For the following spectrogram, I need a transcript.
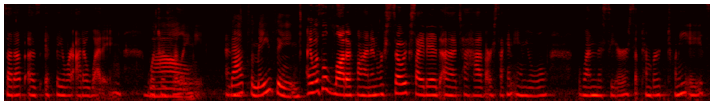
set up as if they were at a wedding, which was really neat. And That's amazing. it was a lot of fun, and we're so excited uh, to have our second annual one this year, September 28th.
